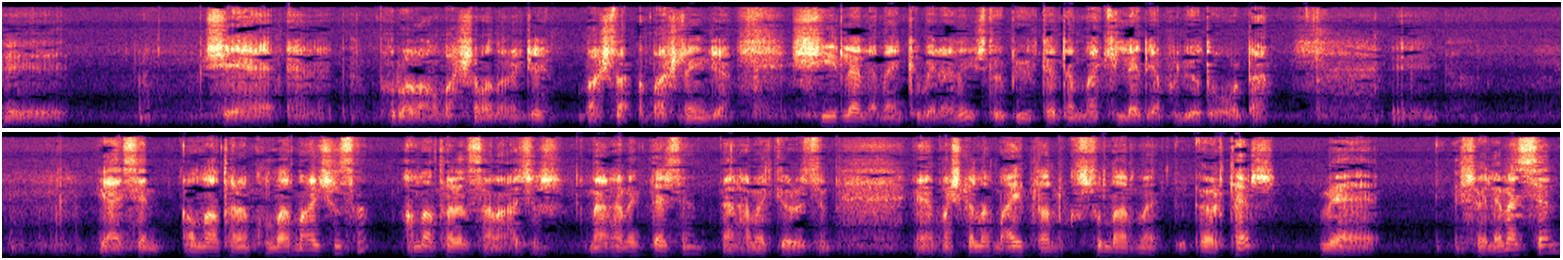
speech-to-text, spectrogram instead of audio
e, şeye e, programa başlamadan önce başla, başlayınca şiirlerle menkıbelerle işte büyüklerden nakiller yapılıyordu orada. E, yani sen Allah Teala kullarına acırsan Allah Teala sana acır. Merhamet dersen merhamet görürsün. Ee, başkalarının ayıplarını, kusurlarını örter ve söylemezsen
